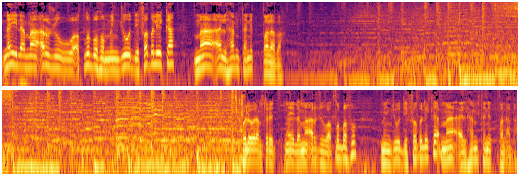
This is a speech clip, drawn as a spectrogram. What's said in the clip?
نيل ما أرجو وأطلبه من جود فضلك ما ألهمتني الطلبة ولو لم ترد نيل ما أرجو وأطلبه من جود فضلك ما ألهمتني الطلبة.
